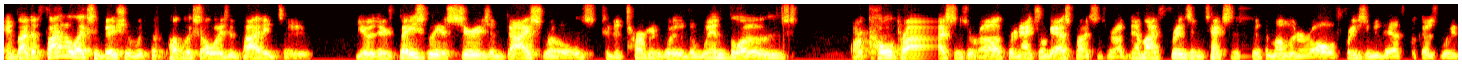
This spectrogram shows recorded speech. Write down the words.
And by the final exhibition, which the public's always invited to, you know, there's basically a series of dice rolls to determine whether the wind blows or coal prices are up or natural gas prices are up. Now, my friends in Texas at the moment are all freezing to death because we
